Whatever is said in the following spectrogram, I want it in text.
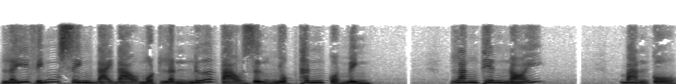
lấy vĩnh sinh đại đạo một lần nữa tạo dựng nhục thân của mình. Lăng thiên nói. Bàn cổ.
